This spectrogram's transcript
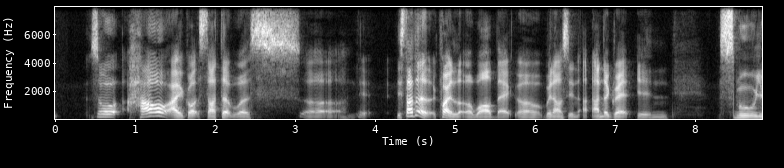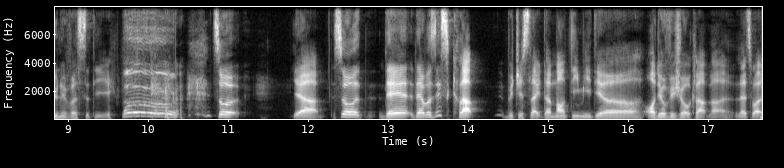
so how I got started was uh, it, it started quite a, a while back. Uh, when I was in undergrad in SMU University. Boo! so yeah so there there was this club which is like the multimedia audiovisual club lah. that's what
